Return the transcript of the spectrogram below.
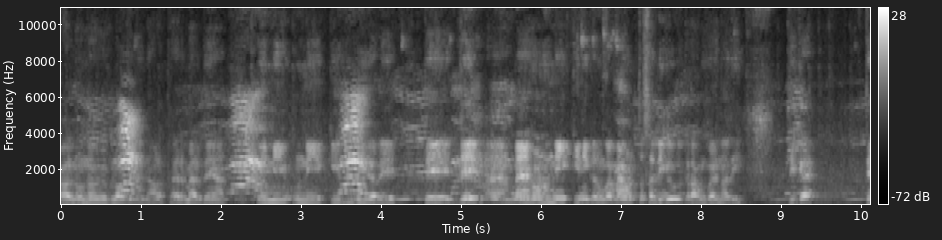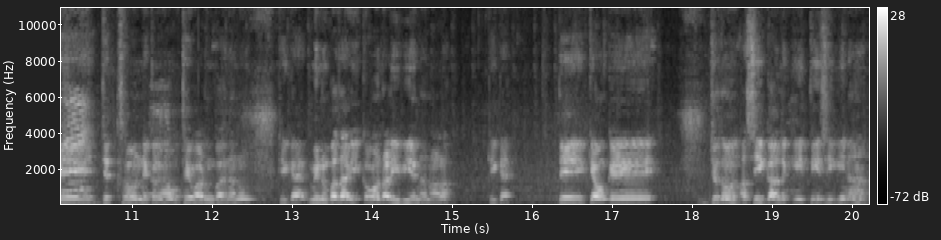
ਕੱਲ ਨੂੰ ਨਵੇਂ ਬਲੌਗ ਦੇ ਨਾਲ ਫਿਰ ਮਿਲਦੇ ਆ। ਇੰਨੀ 19 21 ਹੁੰਦੀ ਰਵੇ। ਤੇ ਜੇ ਅਹ, ਮੈਂ ਹੁਣ 19 21 ਨਹੀਂ ਕਰੂੰਗਾ ਮੈਂ ਹੁਣ ਤਸੱਲੀ ਕਿਉਂ ਕਰਾਉਂਗਾ ਇਹਨਾਂ ਦੀ ਠੀਕ ਹੈ? ਤੇ ਜਿੱਥੋਂ ਨਿਕਲਣਾ ਉੱਥੇ ਵਾੜੂੰਗਾ ਇਹਨਾਂ ਨੂੰ ਠੀਕ ਹੈ? ਮੈਨੂੰ ਪਤਾ ਵੀ ਕੌਣ ਰਲੀ ਵੀ ਇਹਨਾਂ ਨਾਲ ਠੀਕ ਹੈ? ਤੇ ਕਿਉਂਕਿ ਜਦੋਂ ਅਸੀਂ ਗੱਲ ਕੀਤੀ ਸੀਗੀ ਨਾ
